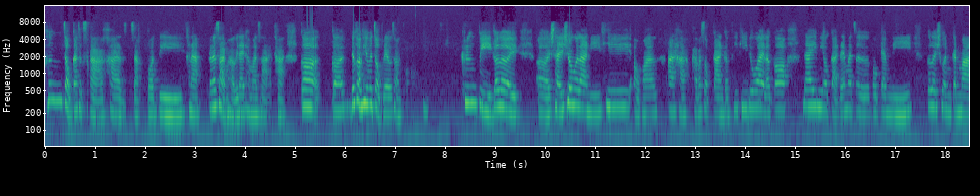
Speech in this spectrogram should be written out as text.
เพิ่งจบการศึกษาค่ะ จากปตีคณะรัฐศาสตร์มหาวิทยาลัยธรรมศาสตร์ค่ะ ก็ก็ด้วยความที่มันจบเร็วสาม ครึ่งปีก็เลยเใช้ช่วงเวลานี้ที่ออกมาอาหาหาประสบการณ์กับพี่ๆด้วย แล้วก็ได้มีโอกาสได้มาเจอโปรแกรมนี้ ก็เลยชวนกันมา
